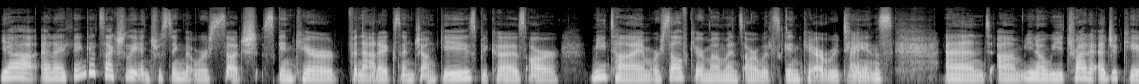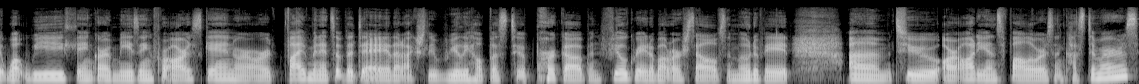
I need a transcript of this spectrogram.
Yeah, and I think it's actually interesting that we're such skincare fanatics and junkies because our me time or self care moments are with skincare routines. Right. And, um, you know, we try to educate what we think are amazing for our skin or our five minutes of the day that actually really help us to perk up and feel great about ourselves and motivate um, to our audience, followers, and customers.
